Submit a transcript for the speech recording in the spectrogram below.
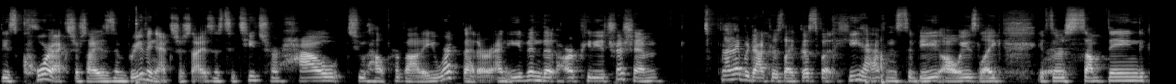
these core exercises and breathing exercises to teach her how to help her body work better. And even the our pediatrician not every doctor is like this, but he happens to be always like, if there's something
